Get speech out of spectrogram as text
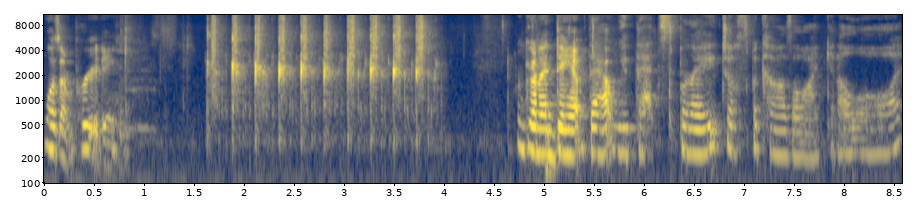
wasn't pretty. We're gonna damp that with that spray just because I like it a lot.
